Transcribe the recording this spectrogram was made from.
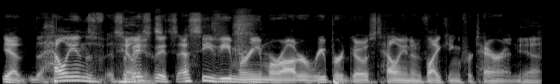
Yeah, the Hellions. So Hellions. basically, it's SCV, Marine, Marauder, Reaper, Ghost, Hellion, and Viking for Terran. Yeah.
